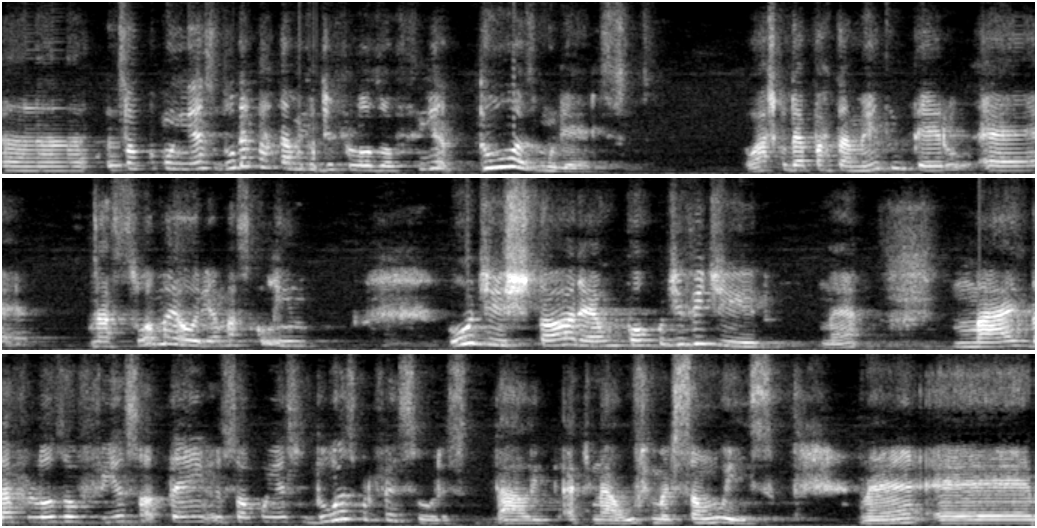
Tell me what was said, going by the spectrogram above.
uh, eu só conheço do departamento de filosofia duas mulheres. Eu acho que o departamento inteiro é, na sua maioria, masculino. O de história é um pouco dividido, né? Mas da filosofia só tem, eu só conheço duas professoras aqui na UFMA de São Luís. Né? É,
